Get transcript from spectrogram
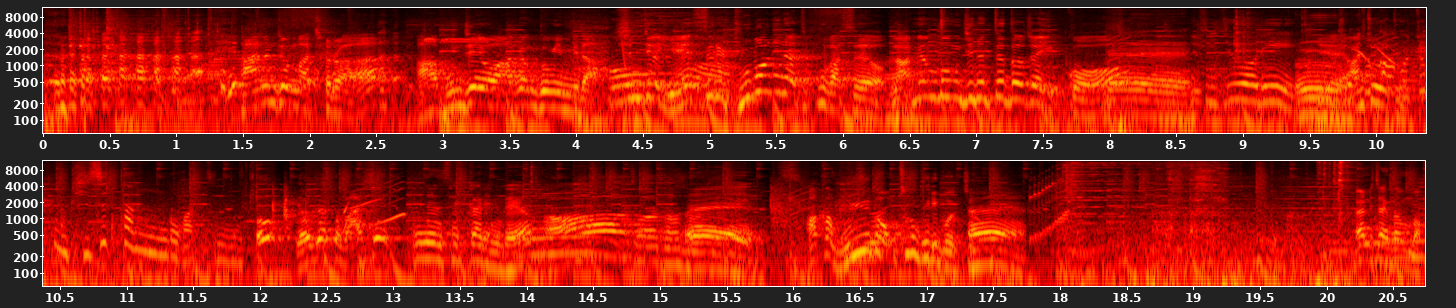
간은 좀 맞춰라. 아, 문제와 아병동입니다. 심지어 예스를 두 번이나 듣고 갔어요. 라면 봉지는 뜯어져 있고. 네. 비주얼이 예, 안쪽으로 쪽하고 조금 비슷한 것 같은. 어 여기가 또 맛있는 색깔인데요? 아, 좋아, 좋아, 좋아. 네. 아까 우유도 엄청 들이부었죠? 네. 까니짱 한번.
